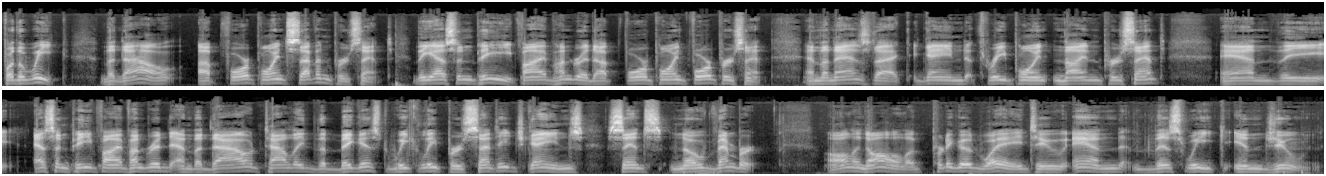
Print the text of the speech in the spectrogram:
For the week, the Dow up 4.7%, the S&P 500 up 4.4%, and the Nasdaq gained 3.9%, and the S&P 500 and the Dow tallied the biggest weekly percentage gains since November. All in all, a pretty good way to end this week in June.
